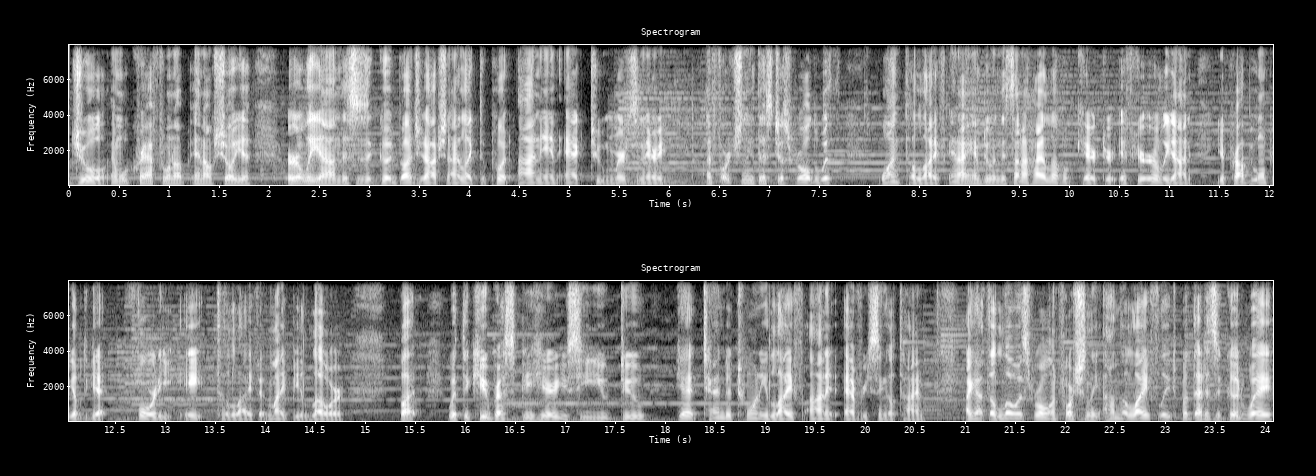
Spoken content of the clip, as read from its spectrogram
jewel. And we'll craft one up and I'll show you. Early on this is a good budget option I like to put on an act 2 mercenary. Unfortunately this just rolled with one to life and I am doing this on a high level character. If you're early on you probably won't be able to get 48 to life. It might be lower. But with the cube recipe here you see you do get 10 to 20 life on it every single time. I got the lowest roll unfortunately on the life leech but that is a good way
